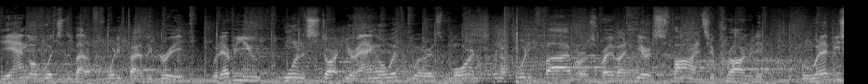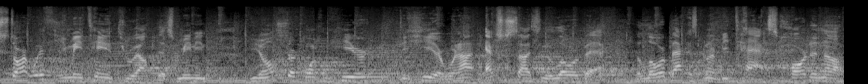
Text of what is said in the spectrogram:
the angle of which is about a 45 degree. Whatever you want to start your angle with, whether it's more than a 45 or it's right about here, it's fine, it's your prerogative. But whatever you start with, you maintain it throughout this, meaning you don't start going from here to here. We're not exercising the lower back. The lower back is going to be taxed hard enough,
